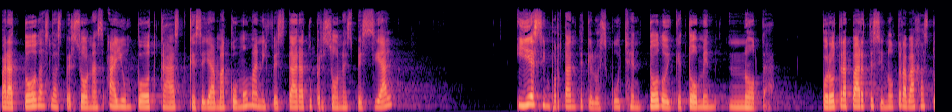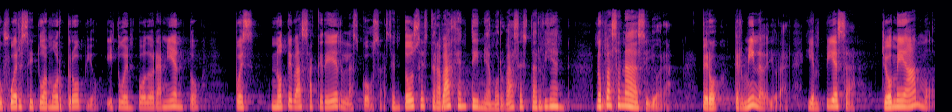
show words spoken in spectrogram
para todas las personas hay un podcast que se llama Cómo manifestar a tu persona especial. Y es importante que lo escuchen todo y que tomen nota. Por otra parte, si no trabajas tu fuerza y tu amor propio y tu empoderamiento, pues no te vas a creer las cosas. Entonces trabaja en ti, mi amor, vas a estar bien. No pasa nada si llora, pero termina de llorar y empieza yo me amo,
